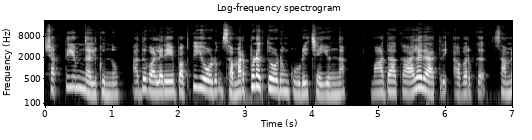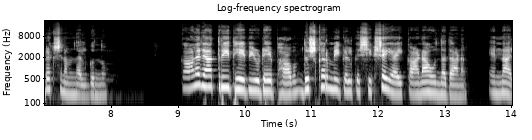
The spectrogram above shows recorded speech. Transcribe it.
ശക്തിയും നൽകുന്നു. അത് വളരെ ഭക്തിയോടും സമർപ്പണത്തോടും കൂടി ചെയ്യുന്ന മാതാ കാലരാത്രി അവർക്ക് സംരക്ഷണം നൽകുന്നു. കാളരാത്രി ദേവിയുടെ ഭാവം ദുഷ്കർമ്മികൾക്ക് ശിക്ഷയായി കാണാവുന്നതാണ്. എന്നാൽ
